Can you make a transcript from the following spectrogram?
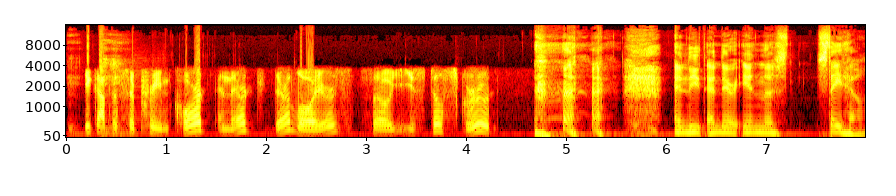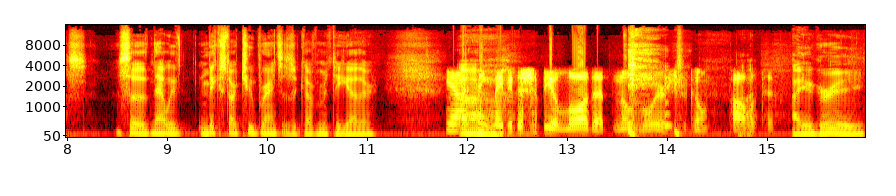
you got the Supreme Court, and they're they're lawyers, so you're still screwed. And the, and they're in the state house. So now we've mixed our two branches of government together. Yeah, I think Ah. maybe there should be a law that no lawyer should go into politics. I agree.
